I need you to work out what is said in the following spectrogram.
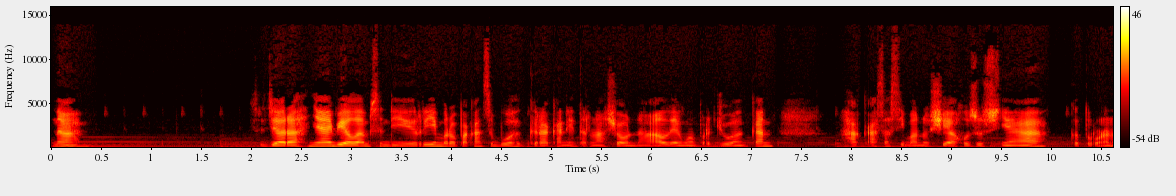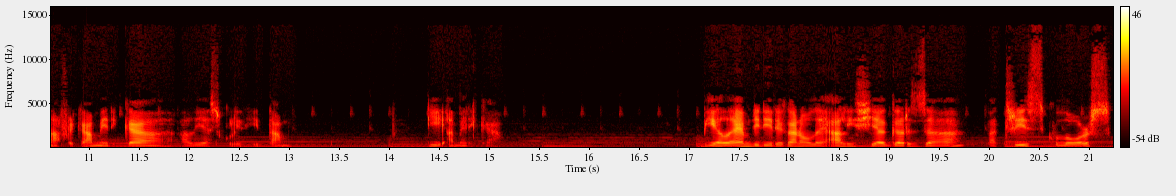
Nah, sejarahnya BLM sendiri merupakan sebuah gerakan internasional yang memperjuangkan hak asasi manusia khususnya keturunan Afrika Amerika alias kulit hitam di Amerika. BLM didirikan oleh Alicia Garza, Patrice Cullors,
